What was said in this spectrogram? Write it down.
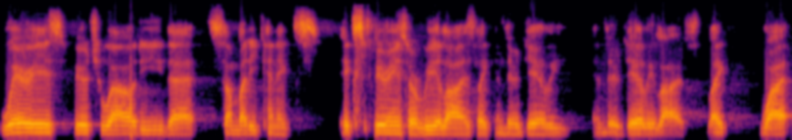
where is spirituality that somebody can ex- experience or realize like in their daily in their daily lives like what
